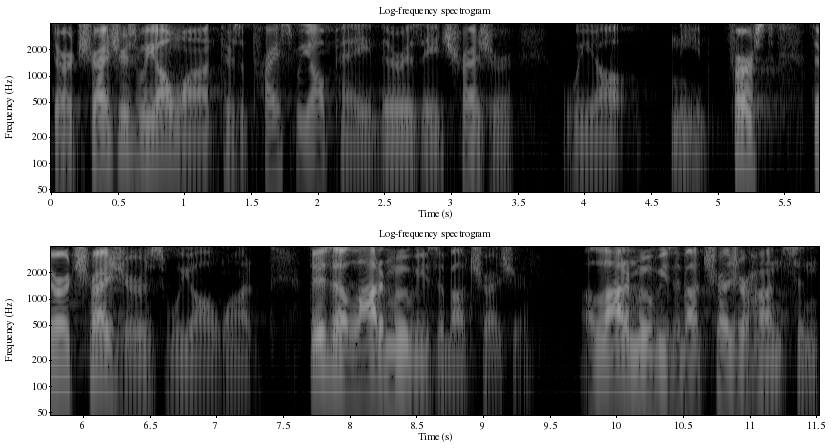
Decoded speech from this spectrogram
There are treasures we all want, there's a price we all pay, there is a treasure we all need. First, there are treasures we all want. There's a lot of movies about treasure a lot of movies about treasure hunts, and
